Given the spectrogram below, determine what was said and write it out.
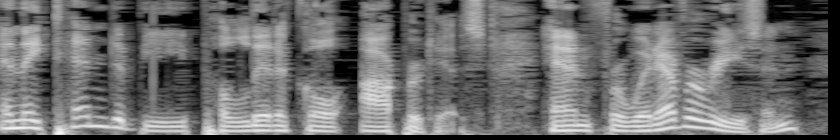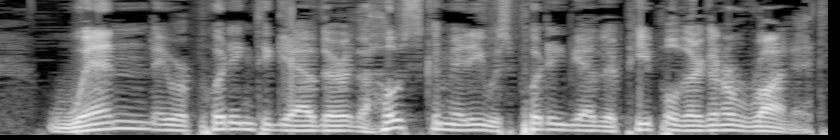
And they tend to be political operatives. And for whatever reason, when they were putting together, the host committee was putting together people that are going to run it.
